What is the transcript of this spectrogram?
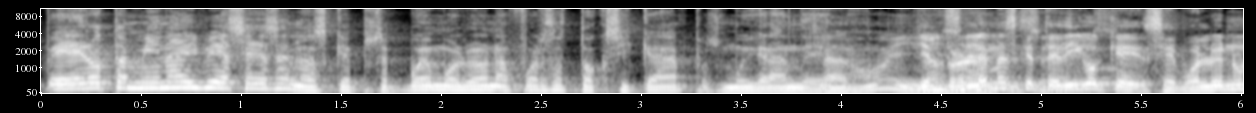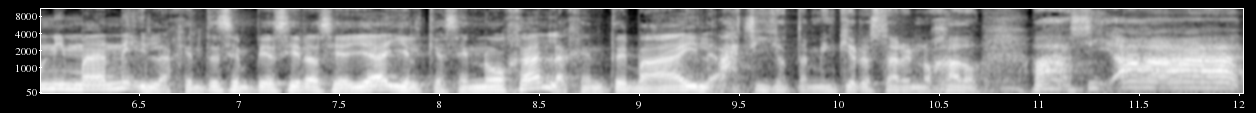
Pero también hay veces en las que pues, se puede volver una fuerza tóxica pues muy grande, ¿no? Y el sea, problema es que te digo que se vuelven un imán y la gente se empieza a ir hacia allá y el que se enoja, la gente va y, ah, sí, yo también quiero estar enojado. Ah, sí, ah.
